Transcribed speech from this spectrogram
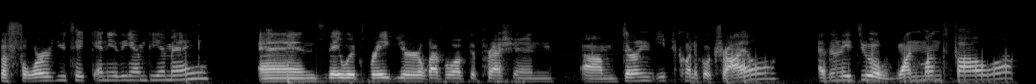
before you take any of the MDMA, and they would rate your level of depression um, during each clinical trial, and then they do a one month follow up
